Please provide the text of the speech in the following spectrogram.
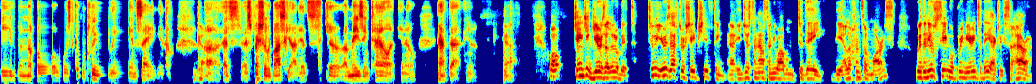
even though it was completely insane. You know, uh, that's especially with Basquiat. It's such an amazing talent. You know, at that. You know. Yeah. Well, changing gears a little bit. Two years after Shape Shifting, uh, it just announced a new album today, The Elephants of Mars, with a new single premiering today, actually, Sahara.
